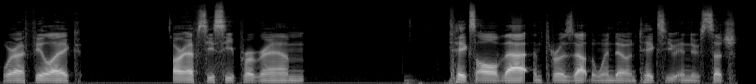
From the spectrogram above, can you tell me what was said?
Where i feel like our fcc program takes all of that and throws it out the window and takes you into such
